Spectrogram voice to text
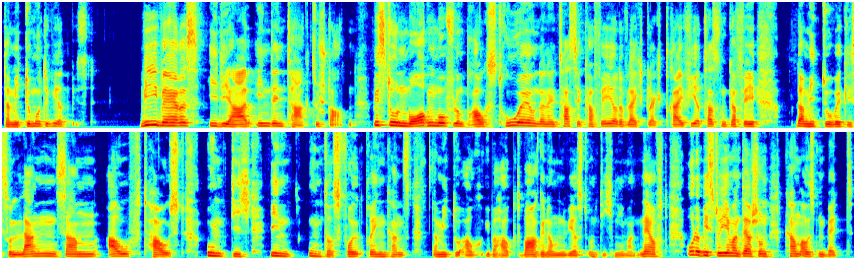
damit du motiviert bist? Wie wäre es ideal, in den Tag zu starten? Bist du ein Morgenmuffel und brauchst Ruhe und eine Tasse Kaffee oder vielleicht gleich drei, vier Tassen Kaffee damit du wirklich so langsam auftaust und dich in unters Volk bringen kannst, damit du auch überhaupt wahrgenommen wirst und dich niemand nervt? Oder bist du jemand, der schon kaum aus dem Bett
